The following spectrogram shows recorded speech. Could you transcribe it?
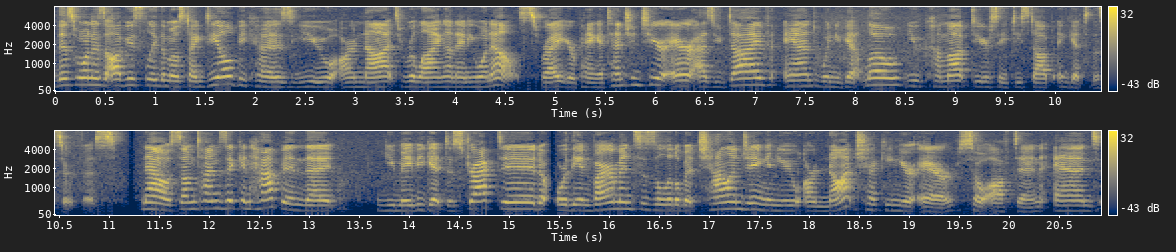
This one is obviously the most ideal because you are not relying on anyone else, right? You're paying attention to your air as you dive, and when you get low, you come up, do your safety stop, and get to the surface. Now, sometimes it can happen that you maybe get distracted or the environment is a little bit challenging and you are not checking your air so often and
